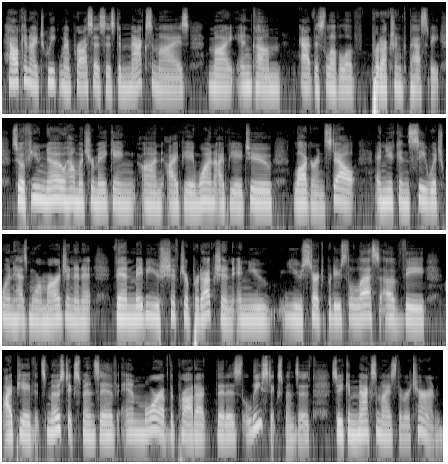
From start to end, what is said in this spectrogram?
how can I tweak my processes to maximize my income at this level of production capacity. So if you know how much you're making on IPA 1, IPA 2, lager and stout and you can see which one has more margin in it, then maybe you shift your production and you you start to produce less of the IPA that's most expensive and more of the product that is least expensive so you can maximize the return.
